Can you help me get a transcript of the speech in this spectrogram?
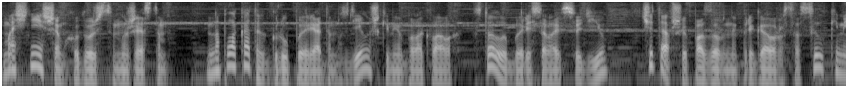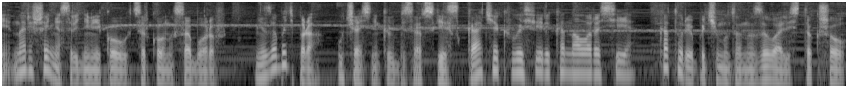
мощнейшим художественным жестом. На плакатах группы рядом с девушками в балаклавах стоило бы рисовать судью, читавшую позорный приговор со ссылками на решение средневековых церковных соборов. Не забыть про участников бесовских скачек в эфире канала «Россия», которые почему-то назывались ток-шоу,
